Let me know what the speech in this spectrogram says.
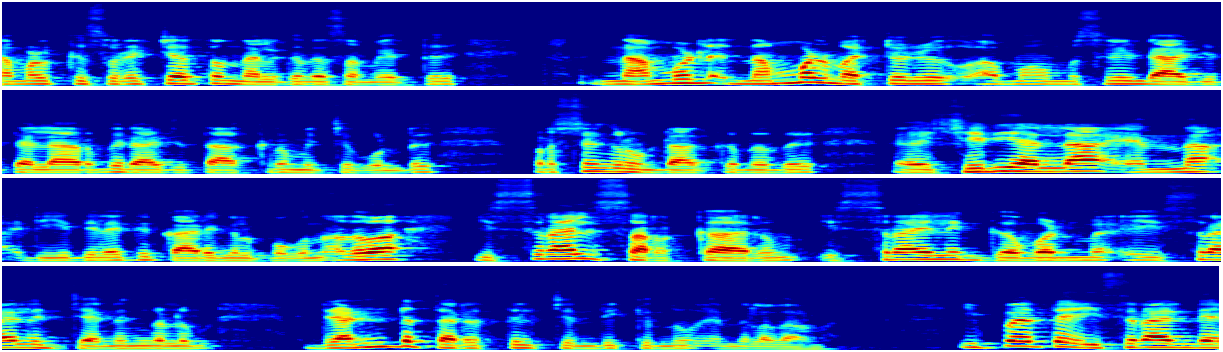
നമ്മൾക്ക് സുരക്ഷിതത്വം നൽകുന്ന സമയത്ത് നമ്മൾ നമ്മൾ മറ്റൊരു മുസ്ലിം രാജ്യത്തെ അല്ല അറബ് രാജ്യത്തെ ആക്രമിച്ചുകൊണ്ട് പ്രശ്നങ്ങൾ ഉണ്ടാക്കുന്നത് ഏഹ്, ശരിയല്ല എന്ന രീതിയിലേക്ക് കാര്യങ്ങൾ പോകുന്നു. അഥവാ ഇസ്രായേൽ സർക്കാരും ഇസ്രായേൽ ഗവൺമെന്റ് ഇസ്രായേൽ ജനങ്ങളും രണ്ട് തരത്തിൽ ചിന്തിക്കുന്നു എന്നുള്ളതാണ്. ഇപ്പോഴത്തെ ഇസ്രായേലിന്റെ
